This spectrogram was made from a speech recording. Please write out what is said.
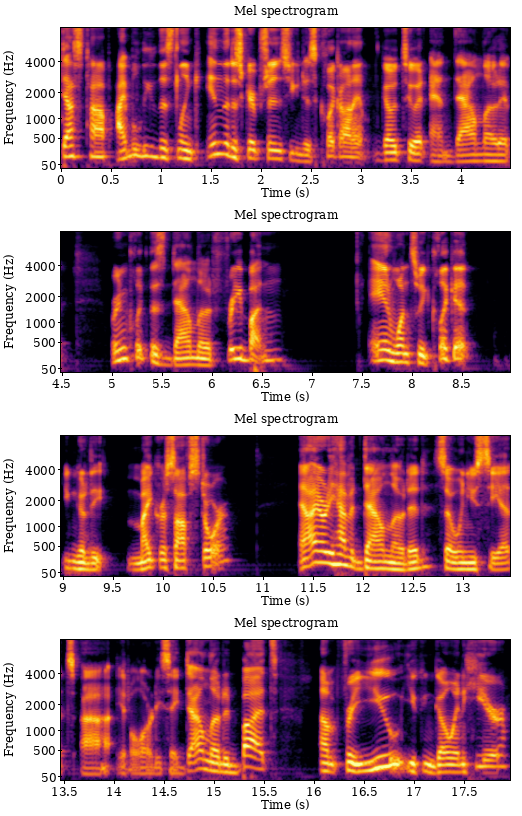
Desktop. I will leave this link in the description so you can just click on it, go to it and download it. We're going to click this download free button. And once we click it, you can go to the Microsoft Store. And I already have it downloaded. So when you see it, uh, it'll already say downloaded. But um, for you, you can go in here,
